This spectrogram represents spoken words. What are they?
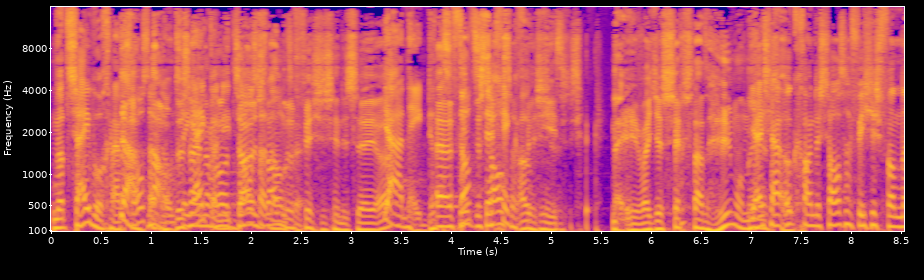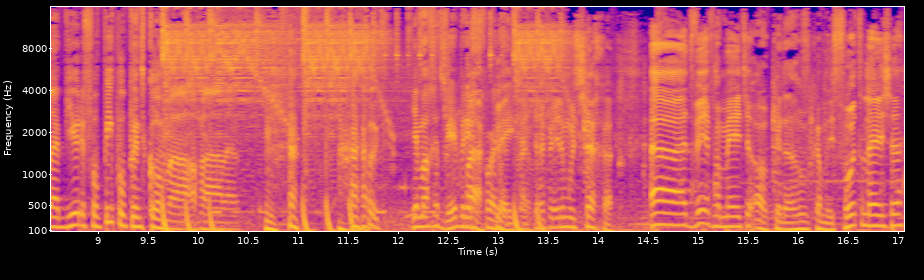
Omdat zij wil graag Ja, salsa nou, dansen er en zijn jij nog kan wel niet salsa duizend andere visjes in de zee, hoor. Ja, nee, dat- Eh, dat zeg ik salsa ook visjes. niet. Nee, wat je zegt slaat helemaal nergens Jij zou ook gewoon de salsavisjes van eh, beautifulpeople.com eh, afhalen. Goed, je mag het weerbericht Ah, ja, voorlezen. dat je even eerder moet zeggen. Eh, het weer van Meteor, oh, oké, dat hoef ik helemaal niet voor te lezen.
